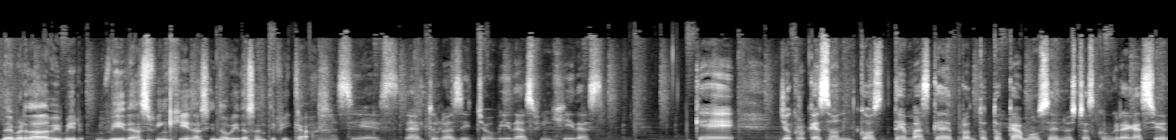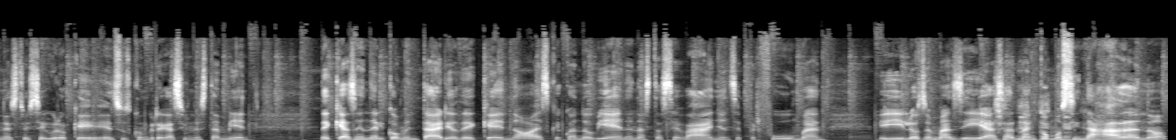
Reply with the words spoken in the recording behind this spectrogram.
de verdad a vivir vidas fingidas y no vidas santificadas. Así es, tú lo has dicho, vidas fingidas, que yo creo que son temas que de pronto tocamos en nuestras congregaciones, estoy seguro que en sus congregaciones también, de que hacen el comentario de que no, es que cuando vienen hasta se bañan, se perfuman y los demás días andan como si nada, ¿no?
